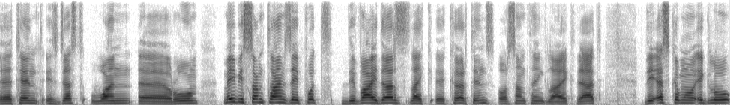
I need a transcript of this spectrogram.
uh, tent is just one uh, room. Maybe sometimes they put dividers like uh, curtains or something like that. The Eskimo igloo,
